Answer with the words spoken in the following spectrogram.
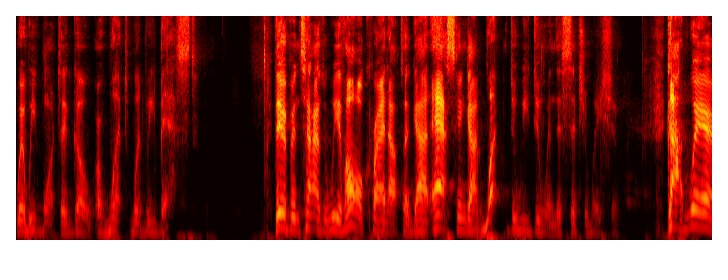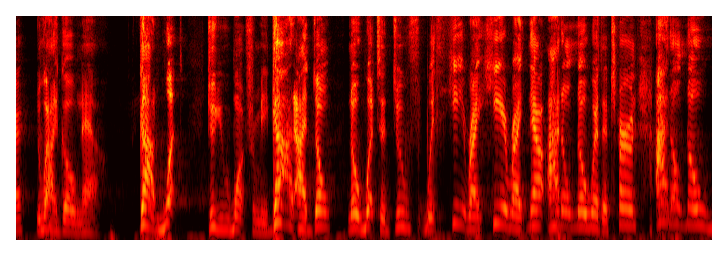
where we want to go or what would be best. There have been times when we have all cried out to God, asking God, What do we do in this situation? God, where do I go now? God, what do you want from me? God, I don't know what to do with here, right here, right now. I don't know where to turn. I don't know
